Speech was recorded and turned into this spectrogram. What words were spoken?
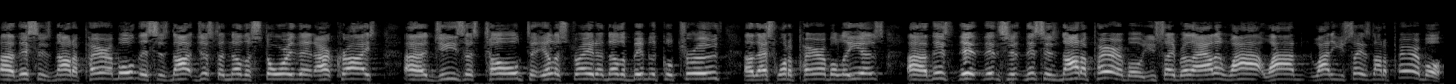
Uh, this is not a parable. This is not just another story that our Christ, uh, Jesus told to illustrate another biblical truth. Uh, that's what a parable is. Uh, this, this, this is not a parable. You say, Brother Allen, why, why, why do you say it's not a parable?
